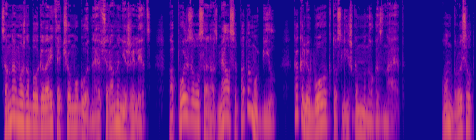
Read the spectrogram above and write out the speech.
Со мной можно было говорить о чем угодно, я все равно не жилец. Попользовался, размялся, потом убил, как и любого, кто слишком много знает. Он бросил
